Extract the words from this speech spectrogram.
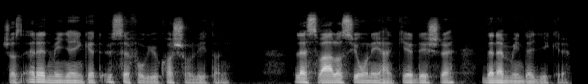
és az eredményeinket össze fogjuk hasonlítani. Lesz válasz jó néhány kérdésre, de nem mindegyikre.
